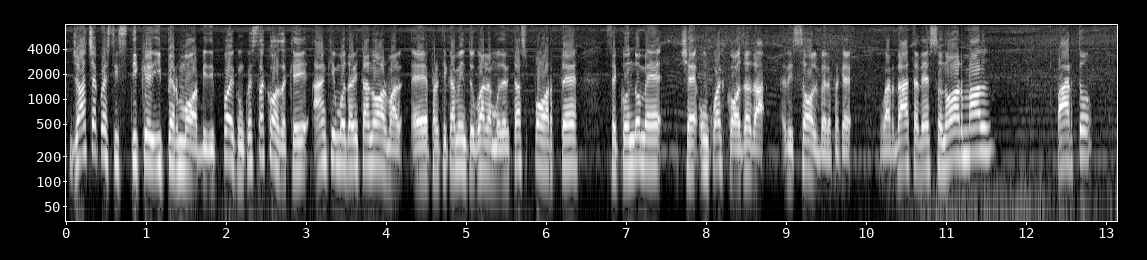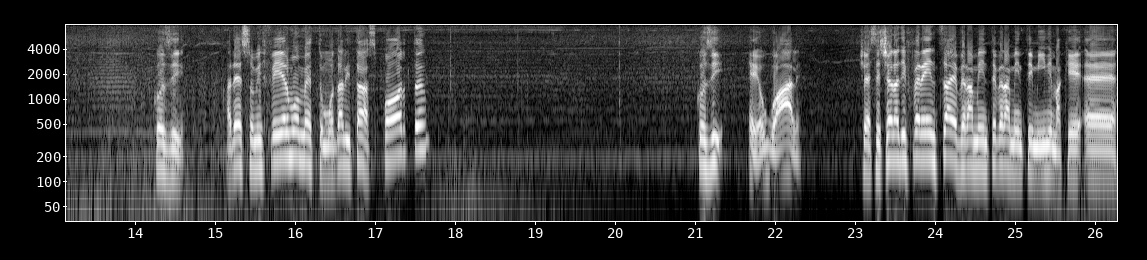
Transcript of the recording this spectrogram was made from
già c'è questi stick ipermorbidi. Poi con questa cosa che anche in modalità normal è praticamente uguale alla modalità sport secondo me c'è un qualcosa da risolvere perché guardate adesso normal parto. Così. Adesso mi fermo metto modalità sport. Così è uguale. Cioè se c'è una differenza è veramente veramente minima che eh,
